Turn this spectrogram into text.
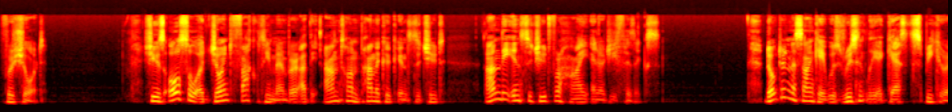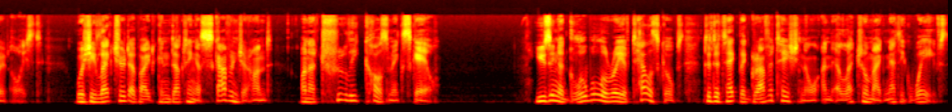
for short. She is also a joint faculty member at the Anton Pannekoek Institute and the Institute for High Energy Physics. Dr. Nissanke was recently a guest speaker at OIST, where she lectured about conducting a scavenger hunt on a truly cosmic scale. Using a global array of telescopes to detect the gravitational and electromagnetic waves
